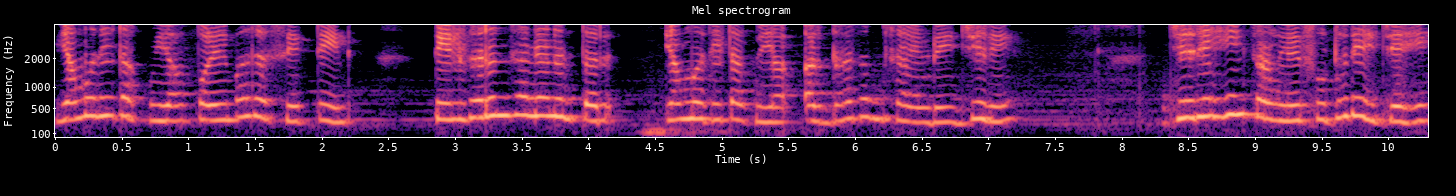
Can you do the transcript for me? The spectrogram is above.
यामध्ये टाकूया पळीभर असे तेल. तेल गरम झाल्यानंतर यामध्ये टाकूया अर्धा चमचा एवढे जिरे. जिरेही चांगले फुटू द्यायचे आहे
